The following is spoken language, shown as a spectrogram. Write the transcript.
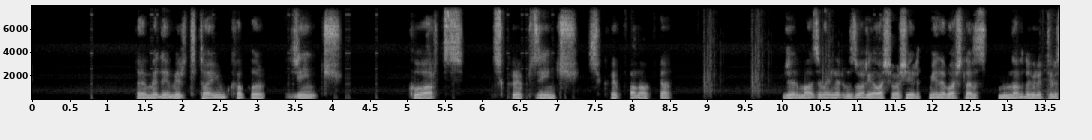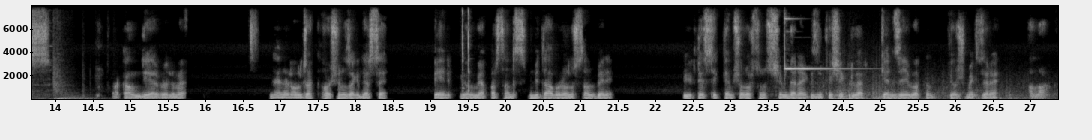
Dövme demir, titanyum kapı, zinc, quartz, scrap zinc, scrap falan filan. Güzel malzemelerimiz var. Yavaş yavaş eritmeye de başlarız. Bunları da üretiriz. Bakalım diğer bölüme neler olacak. Hoşunuza giderse beğenip yorum yaparsanız, bir daha abone olursanız beni büyük desteklemiş olursunuz. Şimdiden herkese teşekkürler. Kendinize iyi bakın. Görüşmek üzere. Allah'a.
